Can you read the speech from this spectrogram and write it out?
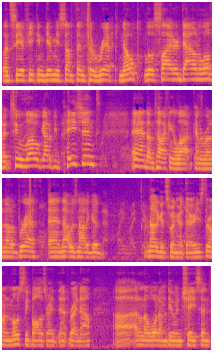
Let's see if he can give me something to rip. Nope. Little slider down a little bit too low. Got to be patient. And I'm talking a lot, kind of running out of breath. And that was not a good not a good swing right there. He's throwing mostly balls right uh, right now. Uh, I don't know what I'm doing chasing.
